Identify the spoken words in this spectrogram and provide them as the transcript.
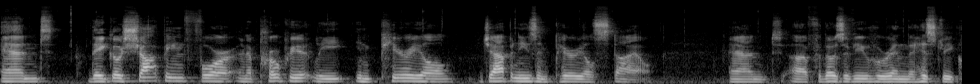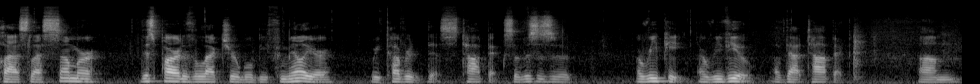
And they go shopping for an appropriately imperial, Japanese imperial style. And uh, for those of you who were in the history class last summer, this part of the lecture will be familiar. We covered this topic. So this is a, a repeat, a review of that topic. Um,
